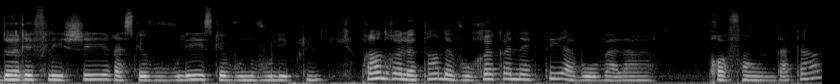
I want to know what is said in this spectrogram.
de réfléchir à ce que vous voulez et ce que vous ne voulez plus. Prendre le temps de vous reconnecter à vos valeurs profondes, d'accord?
